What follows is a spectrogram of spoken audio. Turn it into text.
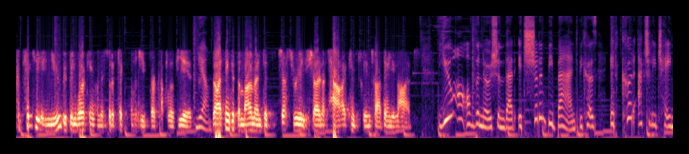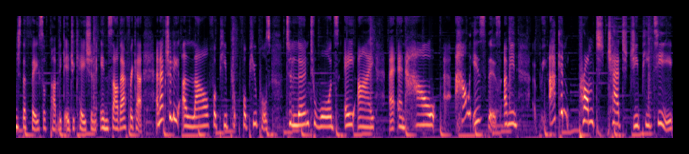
particularly new. We've been working on this sort of technology for a couple of years. Yeah. So I think at the moment it's just really shown us how it can fit into our daily lives. You are of the notion that it shouldn't be banned because it could actually change the face of public education in South Africa and actually allow for people for pupils to learn towards AI and how how is this? I mean, I can prompt Chat GPT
